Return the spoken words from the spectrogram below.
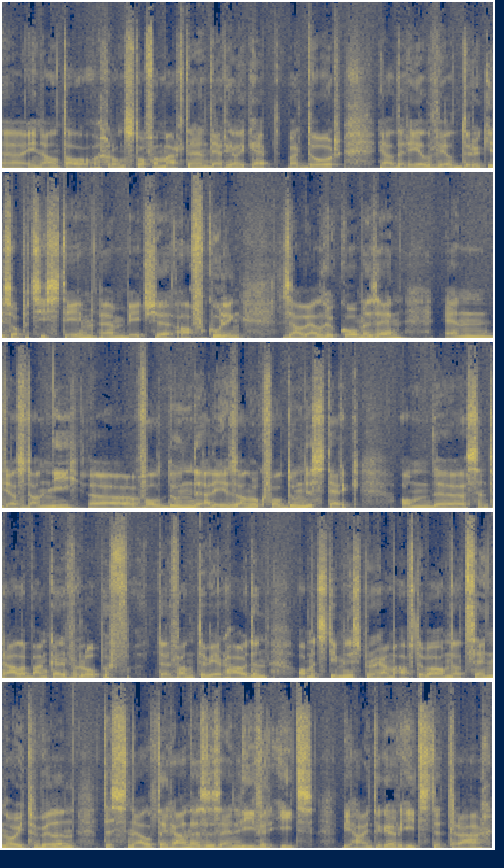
uh, in een aantal grondstoffenmarkten en dergelijke hebt, waardoor ja, er heel veel druk is op het systeem. Een beetje afkoeling zou wel gekomen zijn. En dat is dan niet uh, voldoende, allez, is dan ook voldoende sterk om de centrale banken er voorlopig ervan te weerhouden om het stimulusprogramma af te bouwen, omdat zij nooit willen te snel te gaan. En ze zijn liever iets behind the curve, iets te traag.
